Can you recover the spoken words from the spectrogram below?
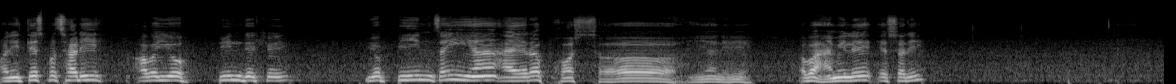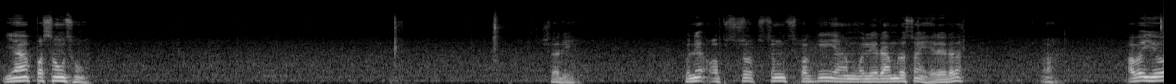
अनि त्यस पछाडि अब यो पिन देखियो? यो पिन चाहिँ यहाँ आएर फस्छ। यहाँनिर। अब हामीले यसरी यहाँ पसाउँछौँ। सरी कुनै अब्स्ट्रक्सन छ कि? यहाँ मैले राम्रोसँग हेरेर। अब यो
